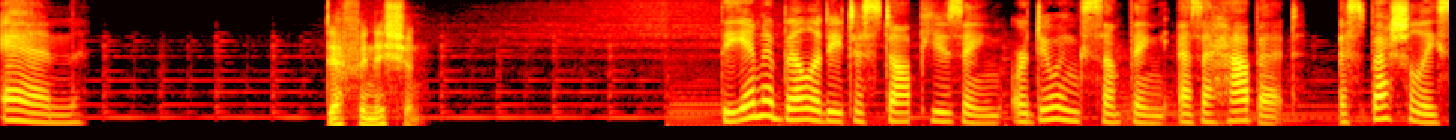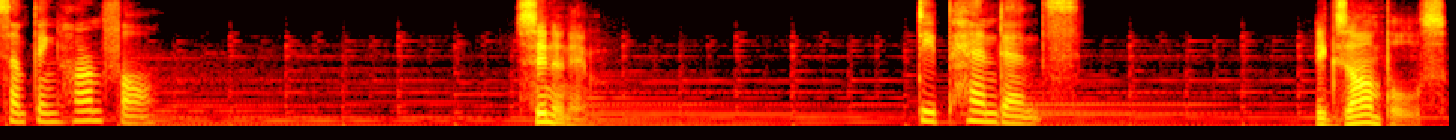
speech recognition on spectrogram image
N. Definition. The inability to stop using or doing something as a habit, especially something harmful. Synonym Dependence Examples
